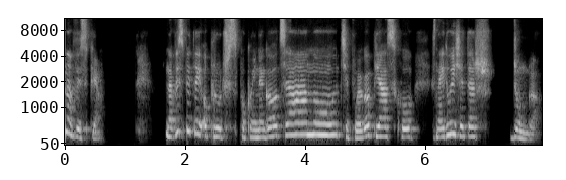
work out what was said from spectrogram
na wyspie. Na wyspie tej oprócz spokojnego oceanu, ciepłego piasku, znajduje się też dżungla.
